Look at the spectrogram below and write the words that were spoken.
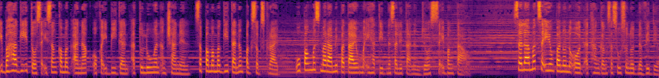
ibahagi ito sa isang kamag-anak o kaibigan at tulungan ang channel sa pamamagitan ng pag-subscribe upang mas marami pa tayong maihatid na salita ng Diyos sa ibang tao. Salamat sa iyong panonood at hanggang sa susunod na video.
